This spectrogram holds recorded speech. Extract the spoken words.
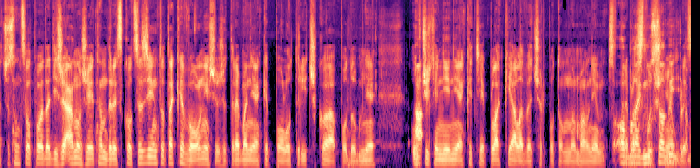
čo som chcel povedať, je, že áno, že je tam dress code, cez deň to také voľnejšie, že treba nejaké polotričko a podobne. Určite a... nie nejaké teplaky, ale večer potom normálne Oblek musel byť...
